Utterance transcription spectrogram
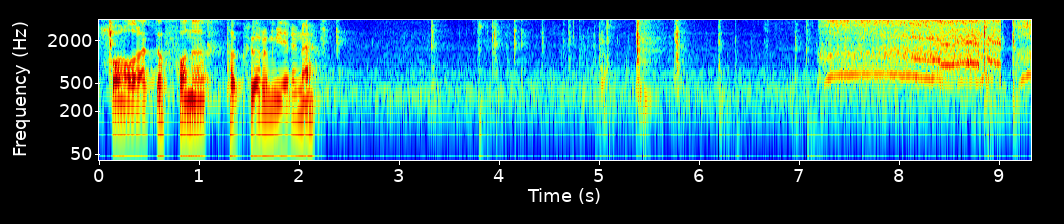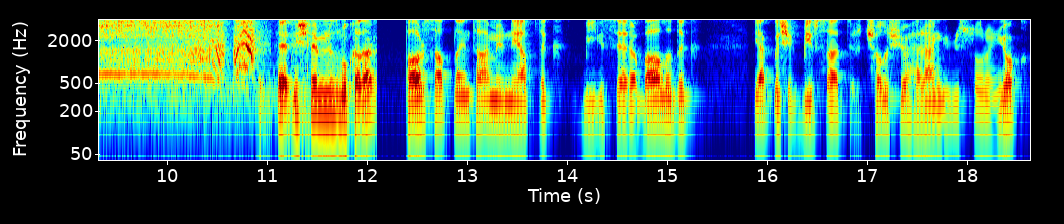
Son olarak da fanı takıyorum yerine. Evet işlemimiz bu kadar. Power supply'ın tamirini yaptık. Bilgisayara bağladık. Yaklaşık 1 saattir çalışıyor. Herhangi bir sorun yok.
